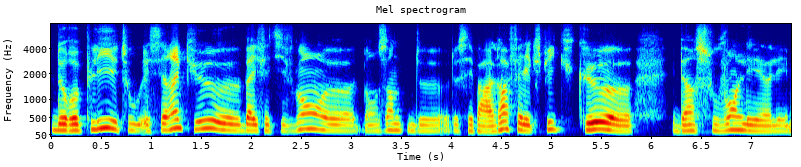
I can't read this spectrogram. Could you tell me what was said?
de repli et tout. Et c'est vrai que, euh, bah, effectivement, euh, dans un de, ces paragraphes, elle explique que euh, eh ben, souvent, les, les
